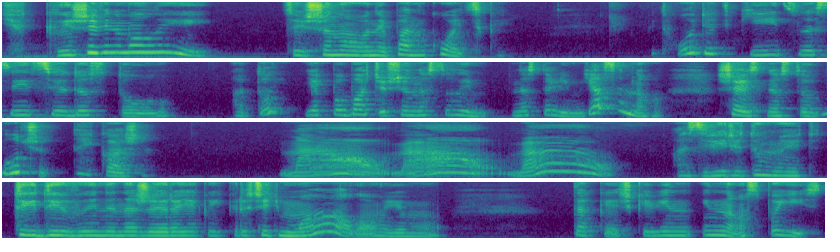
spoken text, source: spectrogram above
Який же він малий, цей шанований пан Коцький. Підходять кіт з лисицею до столу, а той, як побачив, що на столі, на столі м'ясаного, шерсть настовбучив та й каже Мау, мау, мау. А звірі думають, ти диви не нажера, який кричить мало йому. Такечки він і нас поїсть.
